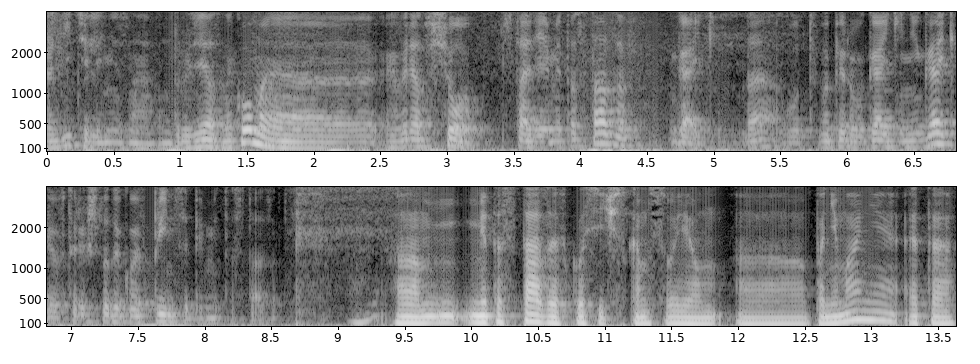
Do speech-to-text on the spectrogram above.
родители, не знаю, там, друзья, знакомые, э, говорят, все, стадия метастазов, гайки, да, вот, во-первых, гайки не гайки, во-вторых, что такое в принципе метастазы? Метастазы в классическом своем понимании это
